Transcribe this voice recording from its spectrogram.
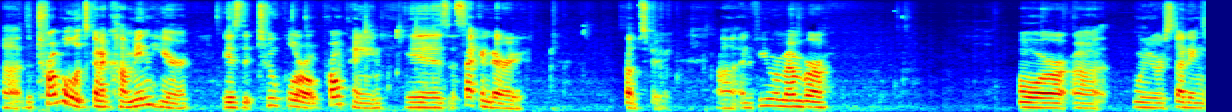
Uh, the trouble that's going to come in here is that 2-chloropropane is a secondary substrate. Uh, and if you remember, or uh, when you were studying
